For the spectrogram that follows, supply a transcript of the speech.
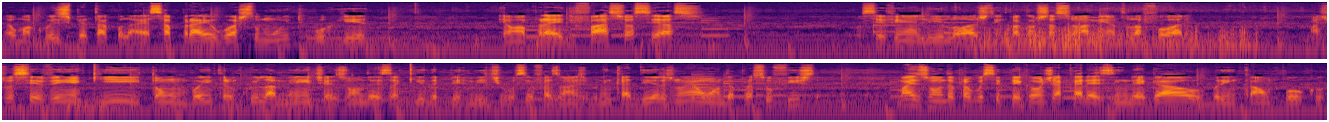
É uma coisa espetacular. Essa praia eu gosto muito porque é uma praia de fácil acesso. Você vem ali, lógico, tem que pagar um estacionamento lá fora. Mas você vem aqui e toma um banho tranquilamente. As ondas aqui permitem você fazer umas brincadeiras. Não é onda para surfista, mais onda para você pegar um jacarezinho legal, brincar um pouco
